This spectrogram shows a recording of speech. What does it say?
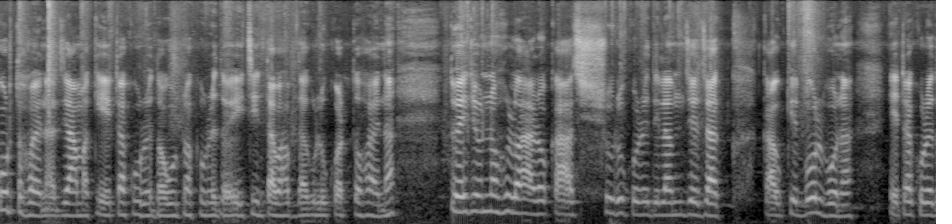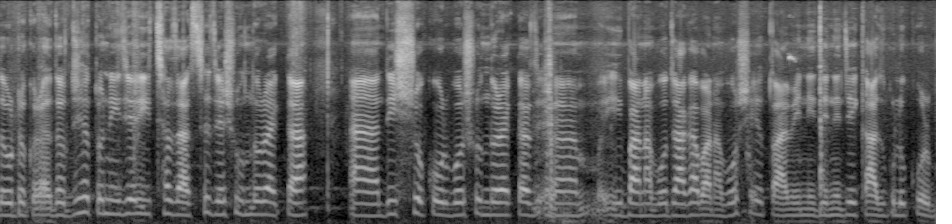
করতে হয় না যে আমাকে এটা করে দাও, ওটা করে দাও, এই চিন্তা ভাবনাগুলো করতে হয় না। তো এই জন্য হলো আরও কাজ শুরু করে দিলাম যে যাক, কাউকে বলব না, এটা করে দাও, ওটা করে দাও। যেহেতু নিজের ইচ্ছা যাচ্ছে যে সুন্দর একটা দৃশ্য করব, সুন্দর একটা ই বানাবো, জায়গা বানাবো, সেহেতু আমি নিজে নিজেই কাজগুলো করব।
